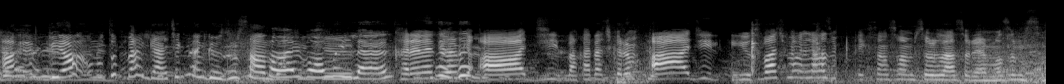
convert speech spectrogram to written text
hayır, bir an unutup ben gerçekten gözüm sandım. Hayır çünkü. vallahi lens. Karen'e diyorum ki acil. Bak hatta çıkarıyorum acil. YouTube açman lazım. Peki sana son bir soru daha soruyorum. Hazır mısın?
